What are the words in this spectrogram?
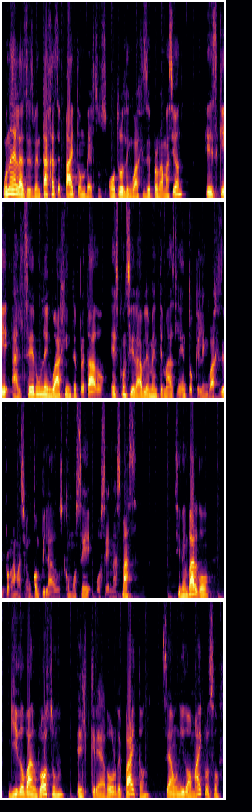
Una de las desventajas de Python versus otros lenguajes de programación es que al ser un lenguaje interpretado es considerablemente más lento que lenguajes de programación compilados como C o C++. Sin embargo, Guido van Rossum, el creador de Python, se ha unido a Microsoft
